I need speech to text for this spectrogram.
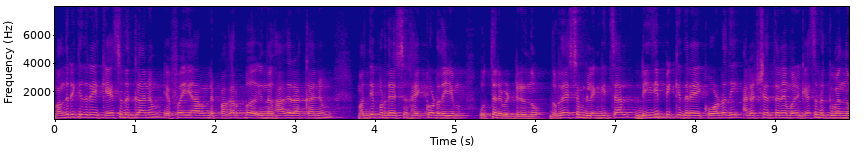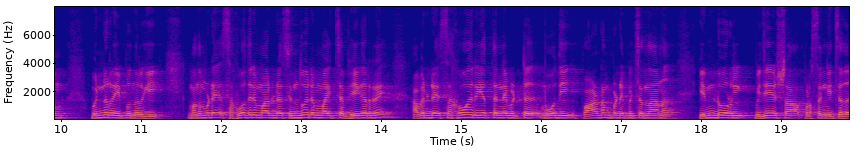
മന്ത്രിക്കെതിരെ കേസെടുക്കാനും എഫ് ഐ ആറിന്റെ പകർപ്പ് ഇന്ന് ഹാജരാക്കാനും മധ്യപ്രദേശ് ഹൈക്കോടതിയും ഉത്തരവിട്ടിരുന്നു. നിർദ്ദേശം ലംഘിച്ചാൽ ഡി ജി പിക്കെതിരെ കോടതി അലക്ഷ്യത്തിന് കേസെടുക്കുമെന്നും മുന്നറിയിപ്പ് നൽകി. നമ്മുടെ സഹോദരിമാരുടെ സിന്ദൂരം വായിച്ച ഭീകരരെ അവരുടെ സഹോദരിയെ തന്നെ വിട്ട് മോദി പാഠം പഠിപ്പിച്ചെന്നാണ് ഇൻഡോറിൽ വിജയ് ഷാ പ്രസംഗിച്ചത്.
